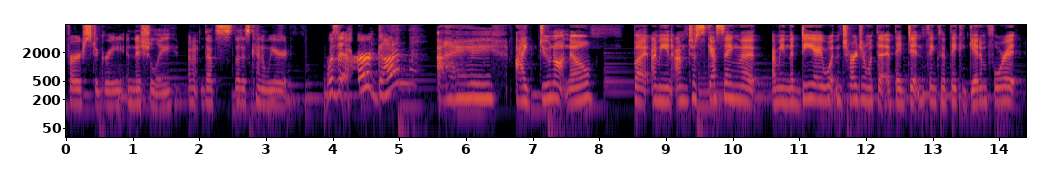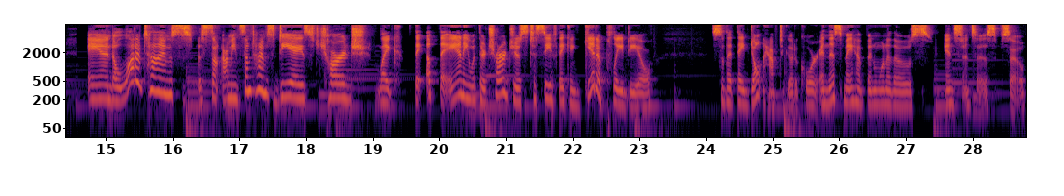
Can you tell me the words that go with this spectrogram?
first degree initially. I don't that's that is kind of weird. Was it her gun? I I do not know, but I mean, I'm just guessing that I mean the DA wouldn't charge him with it if they didn't think that they could get him for it. And a lot of times, I mean, sometimes DAs charge like they up the ante with their charges to see if they can get a plea deal so that they don't have to go to court. And this may have been one of those instances. So,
